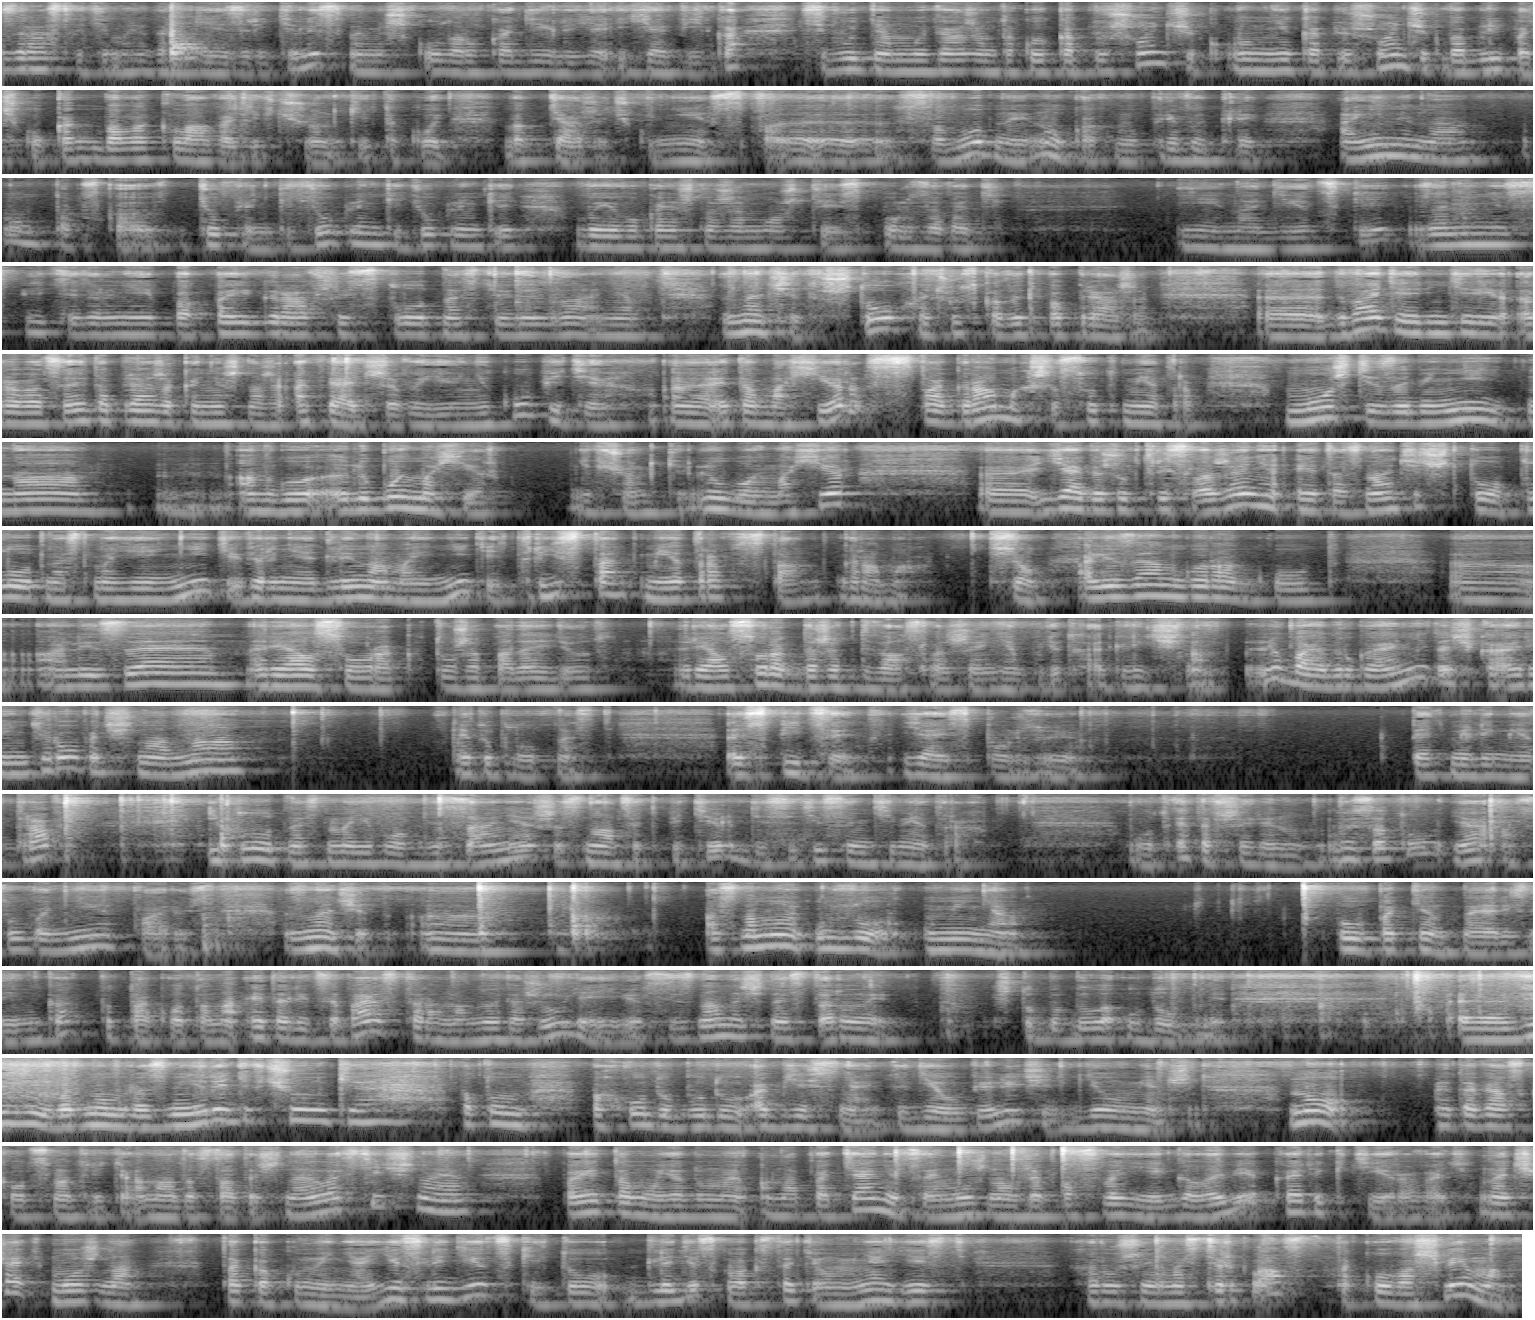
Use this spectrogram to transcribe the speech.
Здравствуйте, мои дорогие зрители! С вами Школа Рукоделия и я Вика. Сегодня мы вяжем такой капюшончик. Он не капюшончик в облипочку, как балаклава, девчонки. Такой в обтяжечку. Не э, свободный, ну, как мы привыкли, а именно, ну, так сказать, тепленький, тепленький, тепленький. Вы его, конечно же, можете использовать и на детский, заменив спицы, вернее, по поигравшись с плотностью вязания. Значит, что хочу сказать по пряже. Э, давайте ориентироваться. Эта пряжа, конечно же, опять же, вы ее не купите. Э, это махер в 100 граммах 600 метров. Можете заменить на анго... любой махер, девчонки, любой махер. Э, я вяжу в три сложения. Это значит, что плотность моей нити, вернее, длина моей нити 300 метров в 100 граммах. Все. Ализе Ангора Гуд. Э, Ализе Реал 40 тоже подойдет. Реал 40 даже в два сложения будет отлично. Любая другая ниточка ориентировочно на эту плотность. Э, спицы я использую 5 миллиметров. И плотность моего вязания 16 петель в 10 сантиметрах. Вот это в ширину. Высоту я особо не парюсь. Значит, э, Основной узор у меня полупатентная резинка. Вот так вот она. Это лицевая сторона, но вяжу я ее с изнаночной стороны, чтобы было удобнее. Э, вяжу в одном размере, девчонки. Потом по ходу буду объяснять, где увеличить, где уменьшить. Но эта вязка, вот смотрите, она достаточно эластичная. Поэтому, я думаю, она потянется, и можно уже по своей голове корректировать. Начать можно так, как у меня. Если детский, то для детского, кстати, у меня есть хороший мастер-класс такого шлема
